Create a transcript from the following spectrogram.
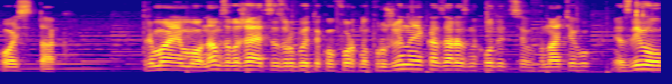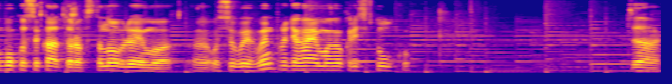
Ось так. Тримаємо, нам заважає це зробити комфортно пружина, яка зараз знаходиться в натягу. З лівого боку секатора встановлюємо е, осьовий гвинт, продягаємо його крізь втулку. Так.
